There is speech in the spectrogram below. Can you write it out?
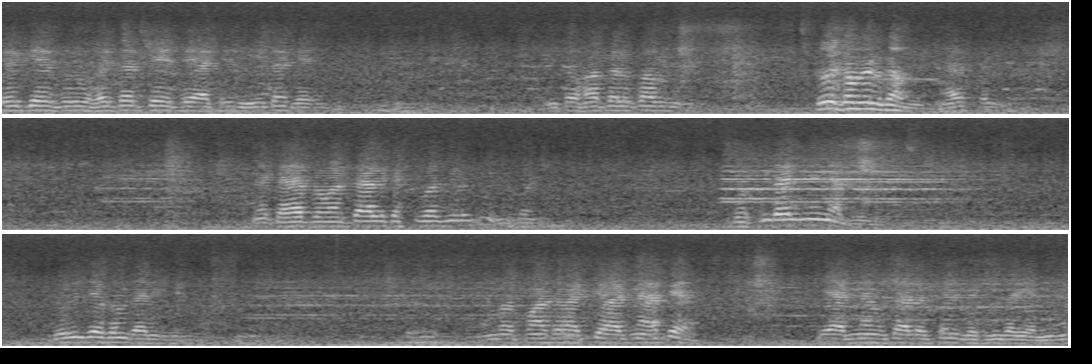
યોગ્ય ગુરુ હોય તો તે છે આખી ઈ તો કે ઈ તો હા પેલું કામ શું સમજવું કામ? મેં કયા પ્રમાણે ચાલે કશું વાગ્યું નથી જોખમદારી નહીં આપી જોવી જોખમદારી છે પાંચ વાક્યો આજ્ઞા આપ્યા. એ આજ્ઞા હું ચાલે કરી જોખમદારી એમને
